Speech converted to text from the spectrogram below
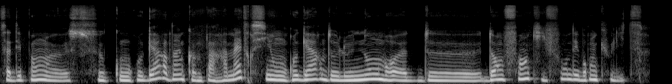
Ça dépend euh, ce qu'on regarde hein, comme paramètre. Si on regarde le nombre d'enfants qui font des bronchiolites,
